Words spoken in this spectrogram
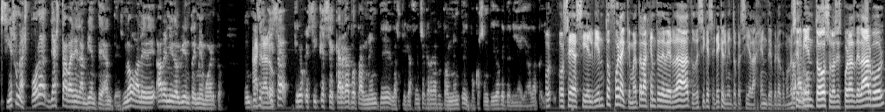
si es una espora, ya estaba en el ambiente antes, no vale de, ha venido el viento y me he muerto. Entonces, Ah, claro. esa creo que sí que se carga totalmente, la explicación se carga totalmente el poco sentido que tenía ya la película. O, o sea, si el viento fuera el que mata a la gente de verdad, entonces sí que sería que el viento persigue a la gente, pero como no es el viento, son las esporas del árbol,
